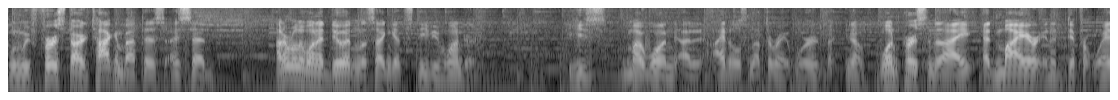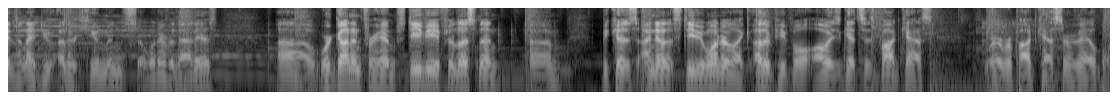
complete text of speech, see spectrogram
when we first started talking about this, I said, I don't really want to do it unless I can get Stevie Wonder he's my one idol is not the right word, but you know, one person that I admire in a different way than I do other humans. So whatever that is, uh, we're gunning for him, Stevie. If you're listening, um, because I know that Stevie Wonder, like other people, always gets his podcast wherever podcasts are available.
